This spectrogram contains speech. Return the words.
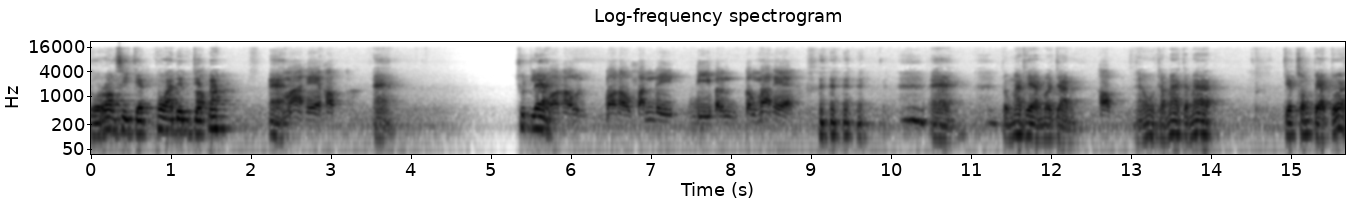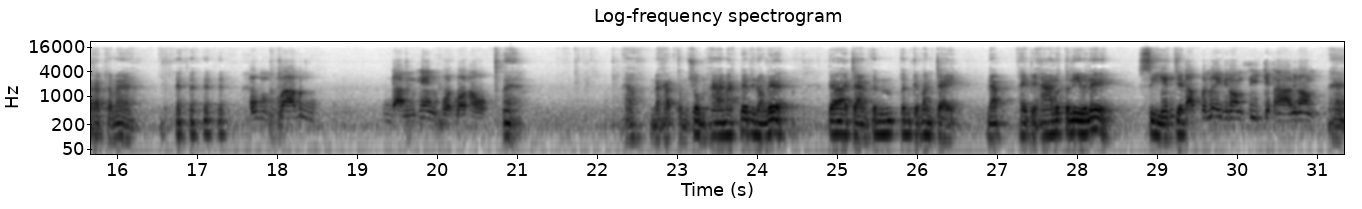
ตัวร่องซีเจ็ดเพราะว่าเด่นเจ็ดนะอ่ามาแท้ครับอ่าชุดแรก บอเทาบอเทาฟันได้ดีเป็นตรงมาแท้ อ่าตรงมาแทนบอจันครับ เอาธรรมะธรรมะเจ็ดสองแปดตัวครับธรรมะผมว่ามันดังแห้งปวดบอเทาอ่าเอานะครับท่านผู้ชมหามักได้อพี่น้องเด้อแต่ว่าอาจารย์เพิ่นเพิ่นก็มั่นใจนะครับ ให้ไปหาลอตเตอรี่ไว้เลยสี่เจ็ดเจ็ดจับไปเลยพี่น้องสี่เจ็ดหาพี่น้องอ่า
